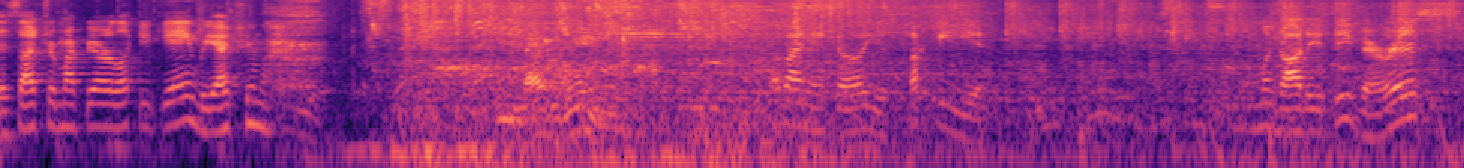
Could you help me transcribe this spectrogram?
This actually might be our lucky game. But we actually might. You might win. Bye bye, Neeko. You sucky. Oh my god, do you see Varus?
